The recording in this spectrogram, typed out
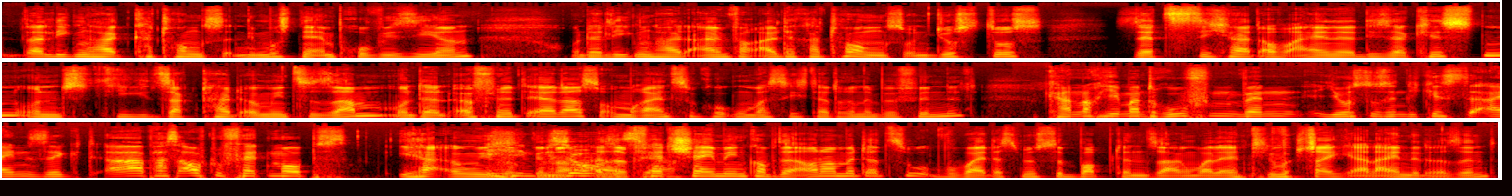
da liegen halt Kartons, die mussten ja improvisieren und da liegen halt einfach alte Kartons und Justus setzt sich halt auf eine dieser Kisten und die sackt halt irgendwie zusammen und dann öffnet er das, um reinzugucken, was sich da drinnen befindet. Kann noch jemand rufen, wenn Justus in die Kiste einsickt, ah, pass auf, du Fettmops. Ja, irgendwie so, genau. sowas, also ja. Fettshaming kommt dann auch noch mit dazu, wobei das müsste Bob dann sagen, weil er die wahrscheinlich alleine da sind.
